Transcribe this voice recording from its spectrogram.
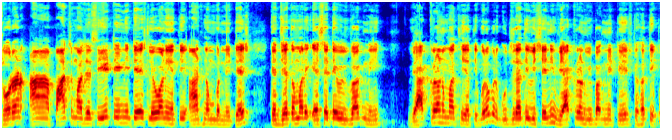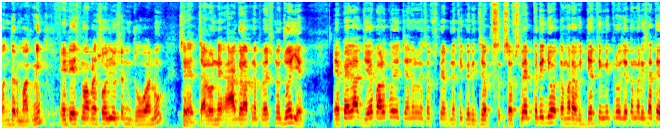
ધોરણ આ પાંચમાં જે સીઈટીની ટેસ્ટ લેવાની હતી, આઠ નંબરની ટેસ્ટ કે જે તમારી એસએટી વિભાગની વ્યાકરણમાંથી હતી, બરાબર? ગુજરાતી વિષયની વ્યાકરણ વિભાગની ટેસ્ટ હતી પંદર માર્કની. એ ટેસ્ટનું આપણે સોલ્યુશન જોવાનું છે. ચાલો ને આગળ આપણે પ્રશ્ન જોઈએ. એ પહેલાં જે બાળકોએ ચેનલને સબસ્ક્રાઈબ નથી કરી સબસ્ક્રાઈબ કરી દો. તમારા વિદ્યાર્થી મિત્રો જે તમારી સાથે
